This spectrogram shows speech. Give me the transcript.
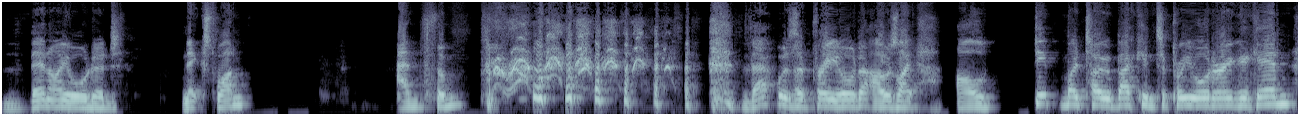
Then i ordered next one anthem. That was a pre-order. I was like i'll dip my toe back into pre-ordering again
